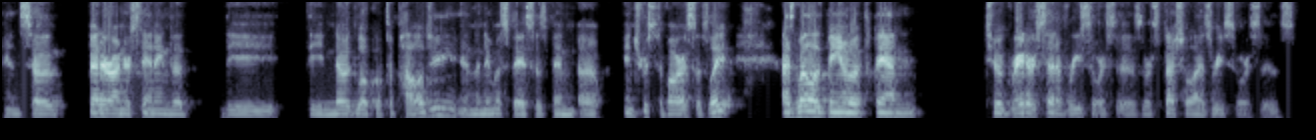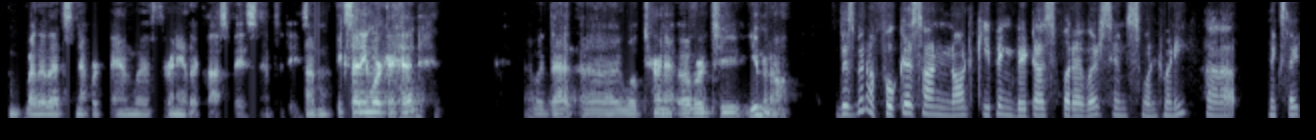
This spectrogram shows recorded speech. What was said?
And so better understanding the, the, the node local topology and the NUMA space has been an interest of ours as late, as well as being able to expand to a greater set of resources or specialized resources, whether that's network bandwidth or any other class-based entities. Um, exciting work ahead. with that, uh, we'll turn it over to you, Mrunal. There's been a focus on not keeping betas forever since 120. Uh, next slide.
